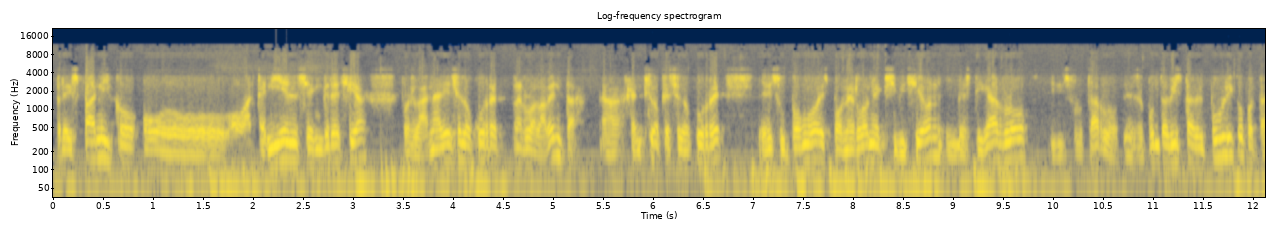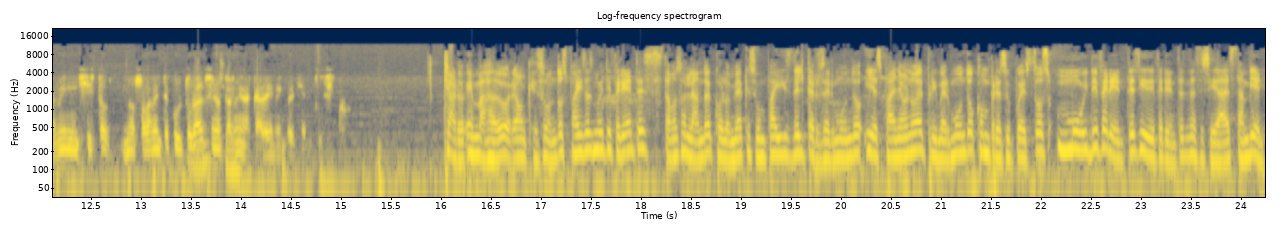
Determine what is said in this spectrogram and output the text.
prehispánico o, o ateniense en Grecia, pues a nadie se le ocurre ponerlo a la venta. A la gente lo que se le ocurre, eh, supongo, es ponerlo en exhibición, investigarlo y disfrutarlo. Desde el punto de vista del público, pues también, insisto, no solamente cultural, sino Sí. también académico y científico. Claro, embajador, aunque son dos países muy diferentes, estamos hablando de Colombia, que es un país del tercer mundo, y España, uno del primer mundo, con presupuestos muy diferentes y diferentes necesidades también.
